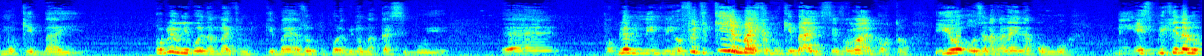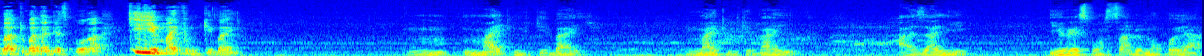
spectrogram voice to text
mokebai problème nini boye na mike mokebai azopupola bino makasi boye eh, problème nini au fait qui est mike mokebai c'est vraiment important yo ozalaka nani na congo explike nano bato bana diaspora ki ye mike mukebayi mike mukebayi mike mukebayi azali irresponsable moko ya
